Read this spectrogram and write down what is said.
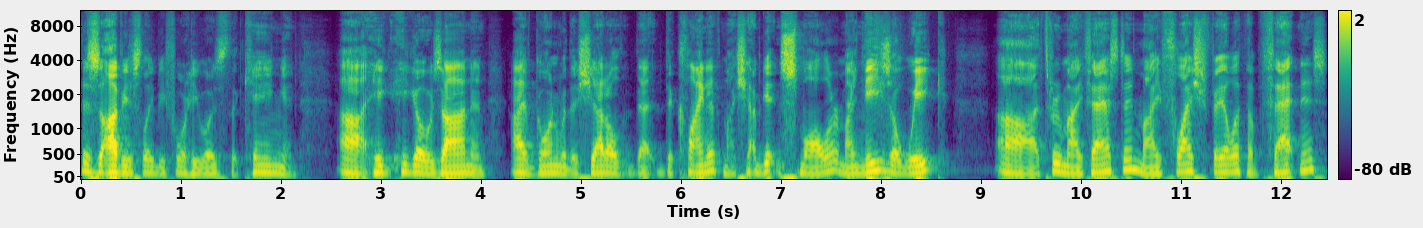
This is obviously before he was the king. And, Uh, he, he goes on, and I have gone with a shadow that declineth. My, I'm getting smaller. My knees are weak uh, through my fasting. My flesh faileth of fatness.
